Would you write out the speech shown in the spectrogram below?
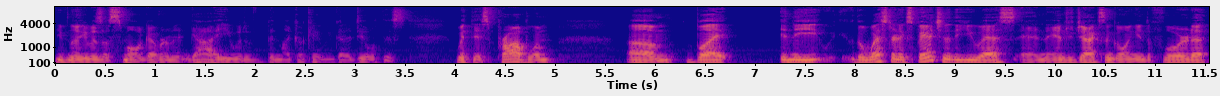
even though he was a small government guy, he would have been like, okay, we've got to deal with this, with this problem. Um, but in the the Western expansion of the U.S. and Andrew Jackson going into Florida,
